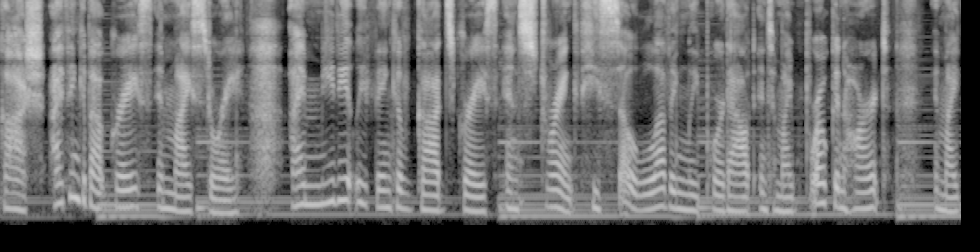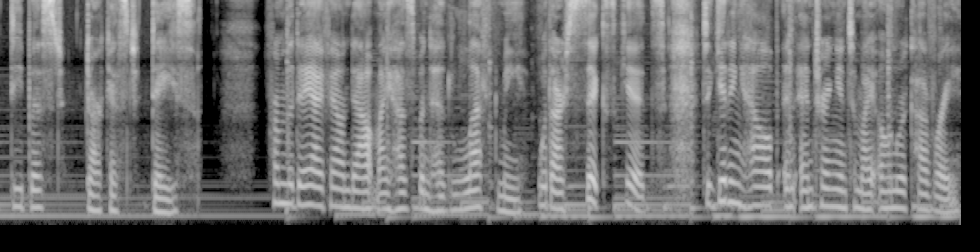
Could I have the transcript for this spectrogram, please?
Gosh, I think about grace in my story. I immediately think of God's grace and strength He so lovingly poured out into my broken heart in my deepest, darkest days. From the day I found out my husband had left me with our six kids, to getting help and entering into my own recovery,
